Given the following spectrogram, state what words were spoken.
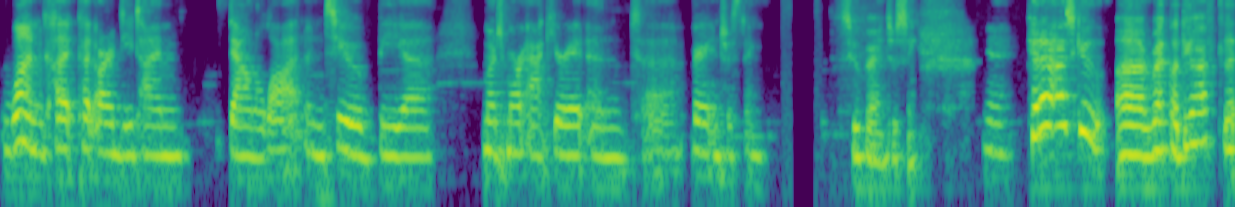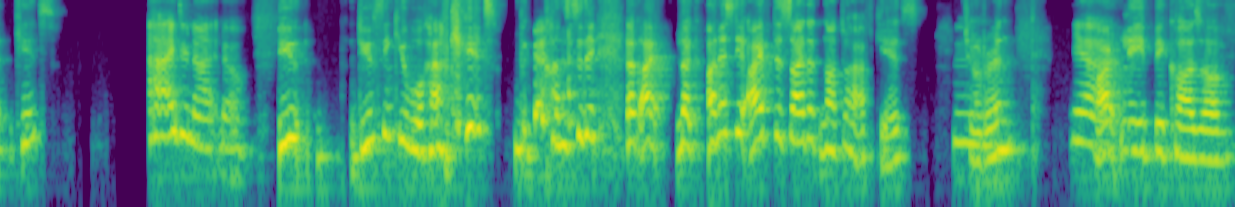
one cut cut r&d time down a lot and two be uh, much more accurate and uh, very interesting. Super interesting. Yeah. Can i ask you uh Rekha, do you have kids? I do not know do you do you think you will have kids? Considering like i like honestly i've decided not to have kids mm. children yeah. partly because of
